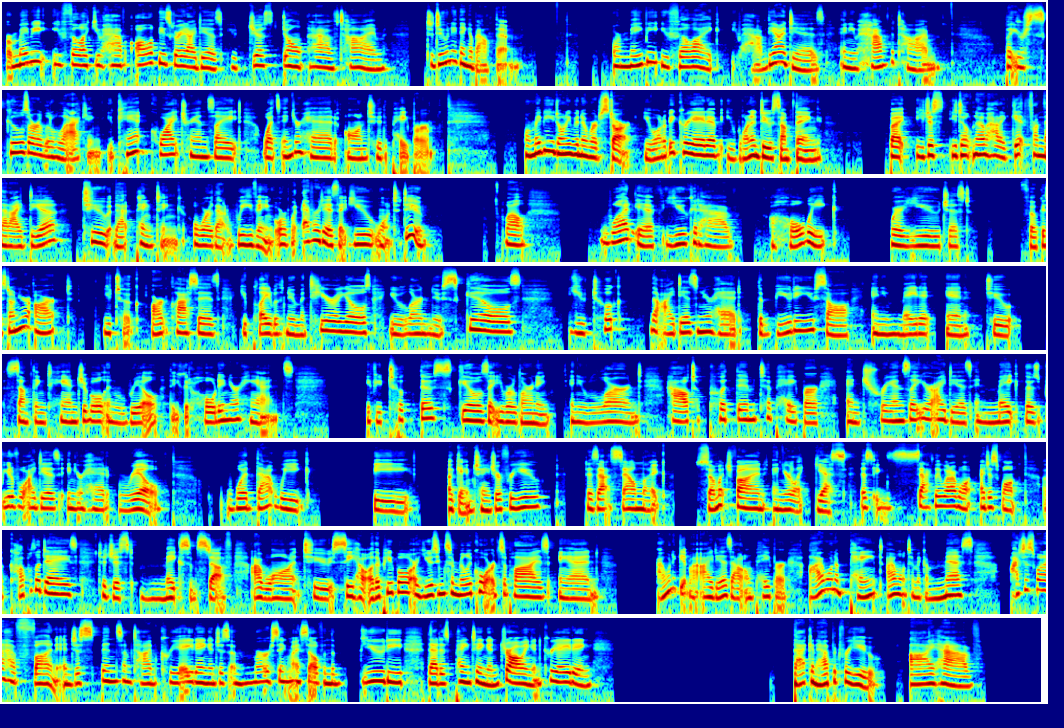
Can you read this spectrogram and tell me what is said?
Or maybe you feel like you have all of these great ideas, you just don't have time to do anything about them. Or maybe you feel like you have the ideas and you have the time, but your skills are a little lacking. You can't quite translate what's in your head onto the paper. Or maybe you don't even know where to start. You want to be creative, you want to do something, but you just you don't know how to get from that idea to that painting or that weaving or whatever it is that you want to do. Well, what if you could have a whole week where you just focused on your art, you took art classes, you played with new materials, you learned new skills, you took the ideas in your head, the beauty you saw, and you made it into something tangible and real that you could hold in your hands. If you took those skills that you were learning and you learned how to put them to paper and translate your ideas and make those beautiful ideas in your head real, would that week be a game changer for you? Does that sound like so much fun? And you're like, yes, that's exactly what I want. I just want a couple of days to just make some stuff. I want to see how other people are using some really cool art supplies and I want to get my ideas out on paper. I want to paint. I want to make a mess. I just want to have fun and just spend some time creating and just immersing myself in the beauty that is painting and drawing and creating. That can happen for you. I have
